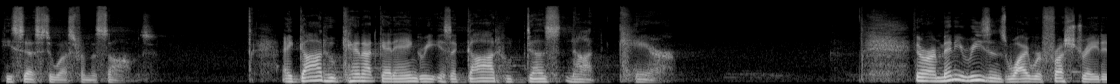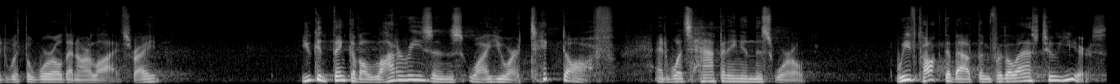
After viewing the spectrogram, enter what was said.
he says to us from the Psalms. A God who cannot get angry is a God who does not care. There are many reasons why we're frustrated with the world and our lives, right? You can think of a lot of reasons why you are ticked off at what's happening in this world. We've talked about them for the last two years.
